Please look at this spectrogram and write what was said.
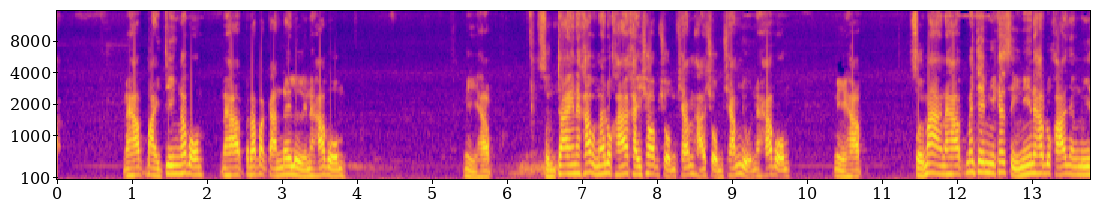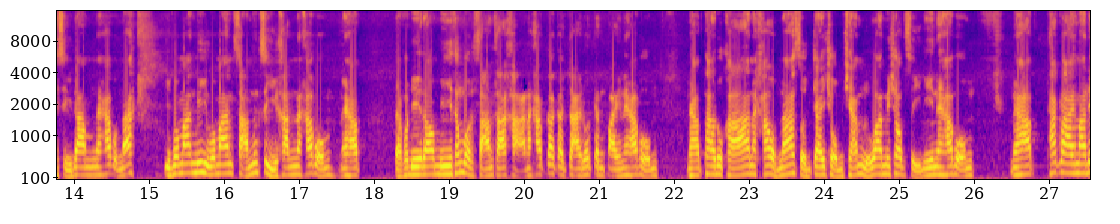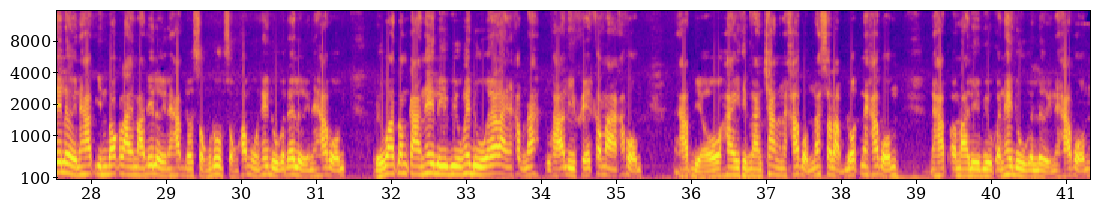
นะครับใหม่จริงครับผมนะครับรับประกันได้เลยนะครับผม นี่ครับ สนใจนะครับผมนะลูกค้าใครชอบโฉมแชมป์หาโฉมแชมป์อยู่นะครับผมนี่ครับ สวยมากนะครับ ไม่ใช่มีแค่สีนี้นะครับ ลูกค้ายังมีสีดำนะครับผมนะอีกประมาณมีอยู่ประมาณ3าถึงสคันนะครับผมนะครับ แต่พอดีเรามีทั้งหมด 3 สาขานะครับ ก็กระจายรถกันไปนะครับผมนะครับถ้าลูกค้านะครับผมน่าสนใจโฉมแชมป์หรือว่าไม่ชอบสีนี้นะครับผม นะครับทักไลน์มาได้เลยนะครับอินบ็อกไลน์มาได้เลยนะครับเดี๋ยวส่งรูปส่งข้อมูลให้ดูกันได้เลยนะครับผมหรือว่าต้องการให้รีวิวให้ดูก็ได้นะครับนะลูกค้ารีเควสเข้ามาครับผมนะครับเดี๋ยวให้ทีมงานช่างนะครับ ผมนะสลับรถนะครับผมนะครับเอามารีวิวกันให้ดูกันเลยนะครับผม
